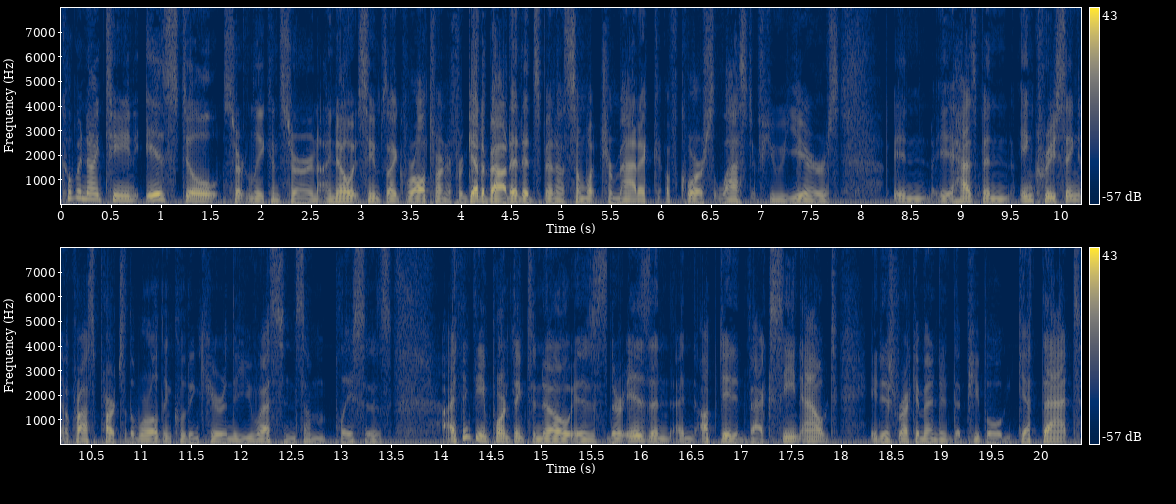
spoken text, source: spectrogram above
COVID 19 is still certainly a concern. I know it seems like we're all trying to forget about it. It's been a somewhat traumatic, of course, last few years. In, it has been increasing across parts of the world, including here in the US in some places. I think the important thing to know is there is an, an updated vaccine out. It is recommended that people get that.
